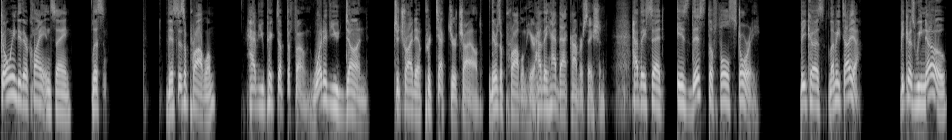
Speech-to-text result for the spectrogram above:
going to their client and saying, listen, this is a problem. Have you picked up the phone? What have you done to try to protect your child? There's a problem here. Have they had that conversation? Have they said, is this the full story? Because let me tell you, because we know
